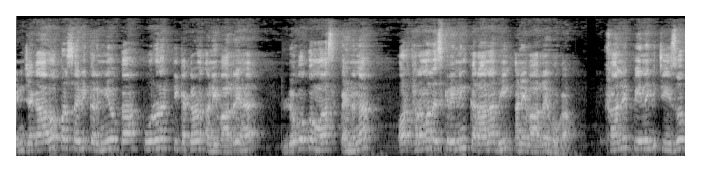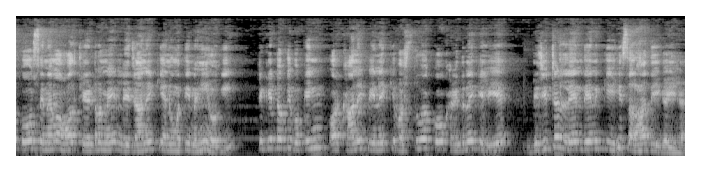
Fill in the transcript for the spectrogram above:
इन जगहों पर सभी कर्मियों का पूर्ण टीकाकरण अनिवार्य है। लोगों को मास्क पहनना और थर्मल स्क्रीनिंग कराना भी अनिवार्य होगा। खाने पीने की चीज़ों को सिनेमा हॉल थिएटर में ले जाने की अनुमति नहीं होगी। टिकटों की बुकिंग और खाने पीने की वस्तुओं को खरीदने के लिए डिजिटल लेन देन की ही सलाह दी गई है।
